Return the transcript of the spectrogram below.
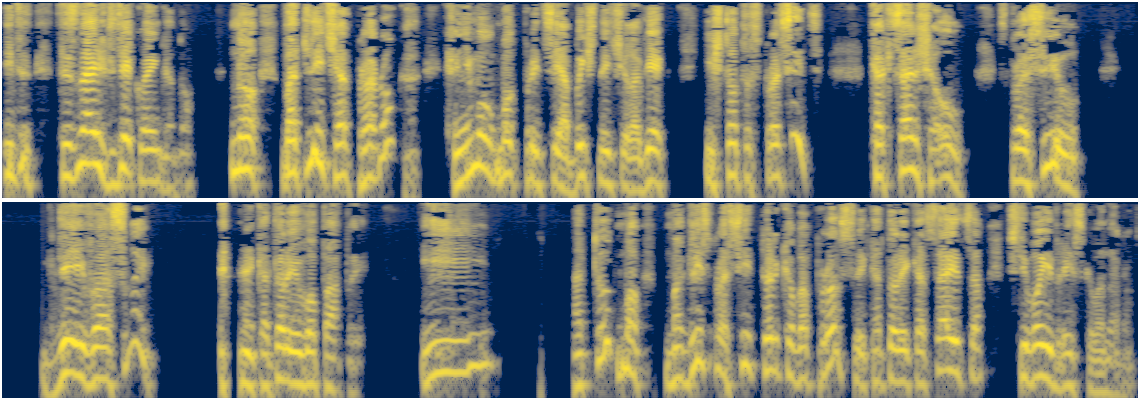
И ты, ты знаешь, где Коин Годов. Но в отличие от пророка, к нему мог прийти обычный человек и что-то спросить, как царь Шаул спросил, где его ослы, которые его папы. И а тут могли спросить только вопросы, которые касаются всего еврейского народа.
